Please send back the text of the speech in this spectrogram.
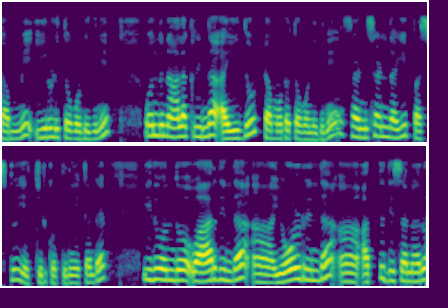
ಕಮ್ಮಿ ಈರುಳ್ಳಿ ತೊಗೊಂಡಿದ್ದೀನಿ. ಒಂದು ನಾಲ್ಕರಿಂದ ಐದು ಟೊಮೊಟೊ ತೊಗೊಂಡಿದ್ದೀನಿ. ಸಣ್ಣ ಸಣ್ಣದಾಗಿ ಫಸ್ಟು ಹೆಚ್ಚಿಡ್ಕೊತೀನಿ ಯಾಕಂದರೆ ಇದು ಒಂದು ವಾರದಿಂದ ಏಳರಿಂದ ಹತ್ತು ದಿವಸನಾದ್ರು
